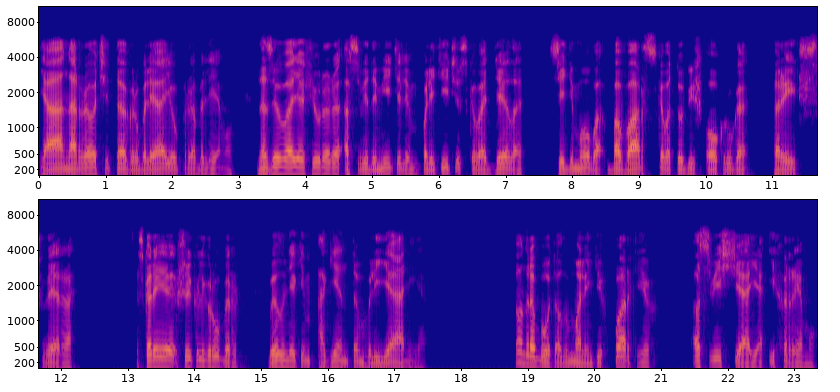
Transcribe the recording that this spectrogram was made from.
Я нарочито огрубляю проблему, называя фюрера осведомителем политического отдела седьмого баварского, то бишь округа Рейхсфера. Скорее, Шикль-Грубер был неким агентом влияния. Он работал в маленьких партиях, освещая их Рему,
